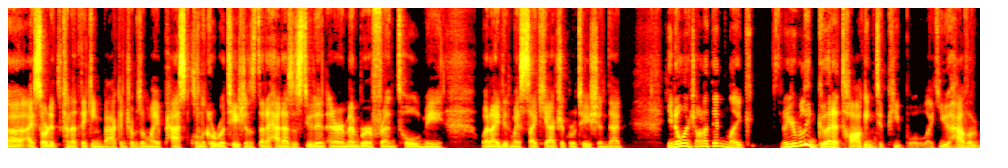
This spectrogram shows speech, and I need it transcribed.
uh, I started kind of thinking back in terms of my past clinical rotations that I had as a student. And I remember a friend told me when I did my psychiatric rotation that, you know what, Jonathan, like, you know, you're really good at talking to people. Like, you have a,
